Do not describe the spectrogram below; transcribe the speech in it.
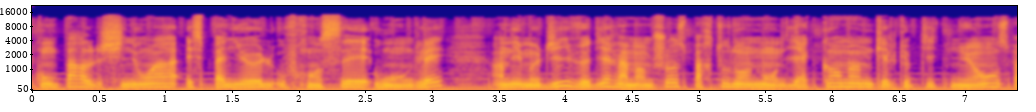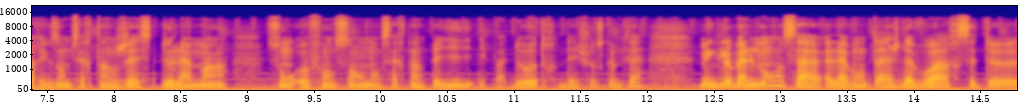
qu'on parle chinois, espagnol ou français ou anglais, un emoji veut dire la même chose partout dans le monde. Il y a quand même quelques petites nuances. Par exemple, certains gestes de la main sont offensants dans certains pays et pas d'autres, des choses comme ça. Mais globalement, ça a l'avantage d'avoir cette, euh,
